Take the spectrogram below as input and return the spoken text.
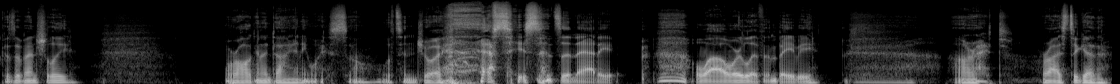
Because eventually, we're all going to die anyway. So let's enjoy FC Cincinnati. Wow, we're living, baby. All right, rise together.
